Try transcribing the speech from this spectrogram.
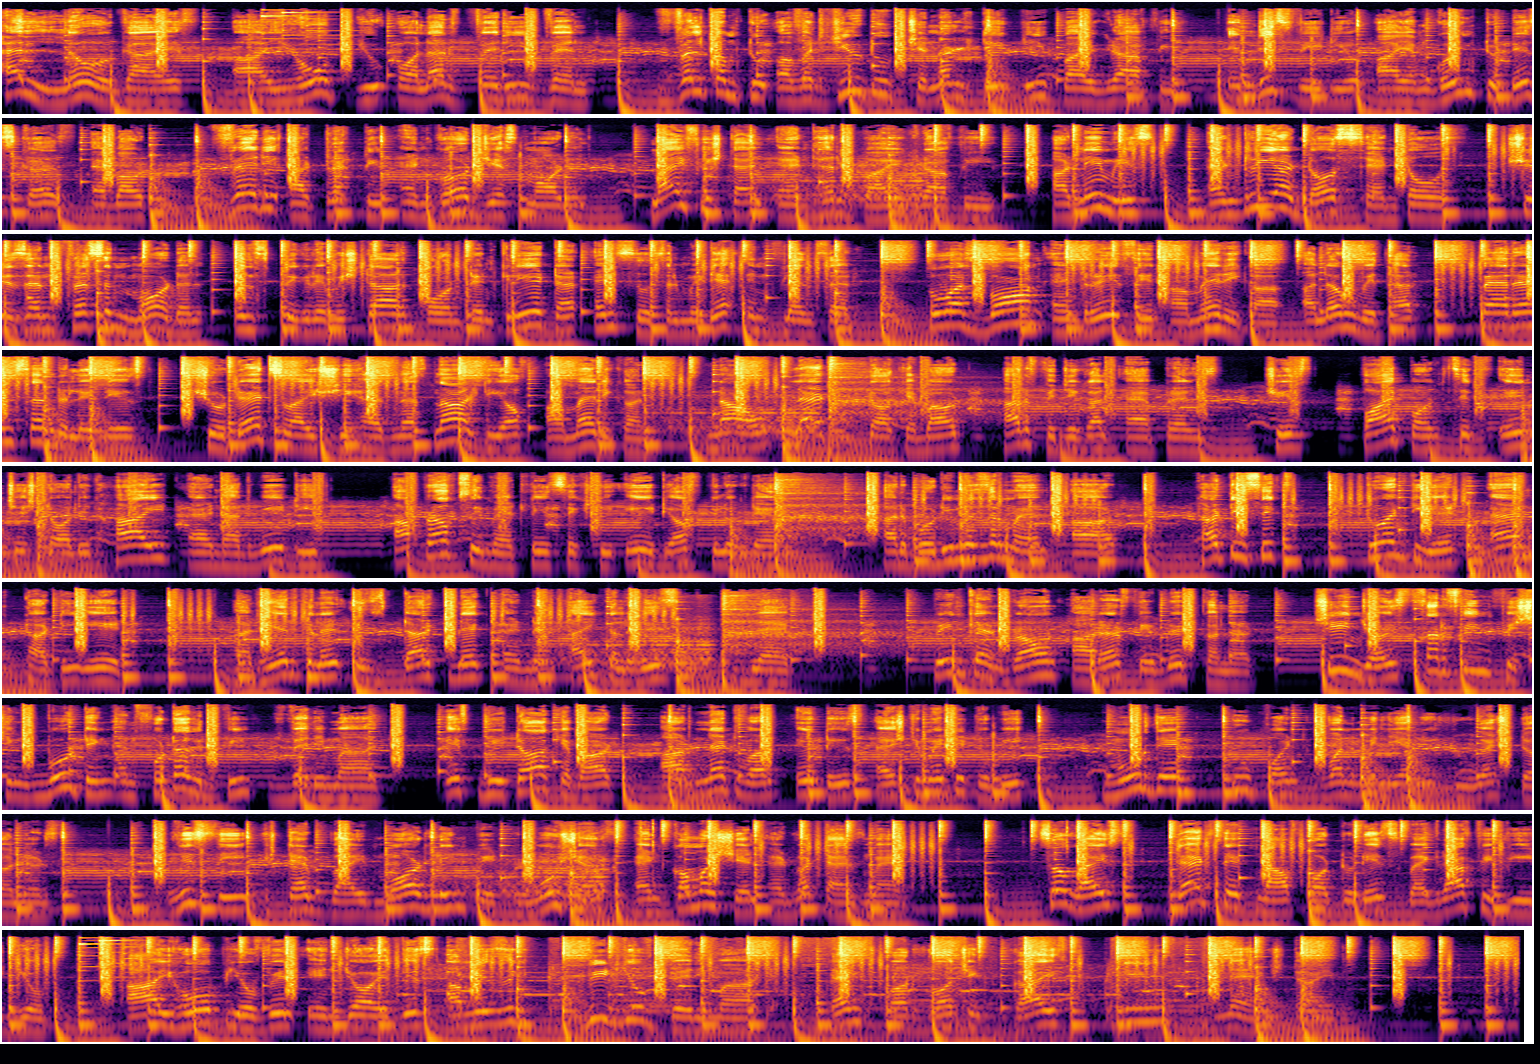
Hello guys, I hope you all are very well. Welcome to our YouTube channel Deeply Biography. In this video, I am going to discuss about very attractive and gorgeous model, lifestyle and her biography. Her name is Andrea Dos Santos. She is an fashion model, Instagram star, content creator and social media influencer who was born and raised in America along with her parents and relatives. So that's why she has nationality of American. Now let's talk about her physical appearance. She's 5.6 inches tall in height and her weight is approximately 68 of kilograms. Her body measurements are 36, 28 and 38. Her hair color is dark black and her eye color is black. Pink and brown are her favorite color. She enjoys surfing, fishing, boating and photography very much. If we talk about our net worth, it is estimated to be more than 2.1 million US dollars. This is stepped by modeling, paid promotions and commercial advertisement. So guys, that's it now for today's biography video. I hope you will enjoy this amazing video very much. Thanks for watching guys. See you next time.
